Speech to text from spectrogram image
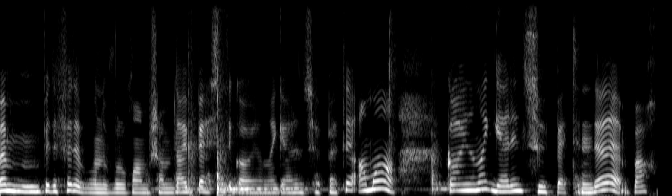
Mən bir dəfə də bunu vurğulamışam. Day bəsdir qaynana gəlin söhbəti, amma qaynana gəlin söhbətində bax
